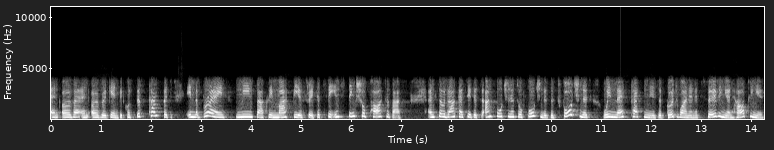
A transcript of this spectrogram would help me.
and over and over again because discomfort in the brain means like there might be a threat. It's the instinctual part of us. And so, like I said, it's unfortunate or fortunate. It's fortunate when that pattern is a good one and it's serving you and helping you.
